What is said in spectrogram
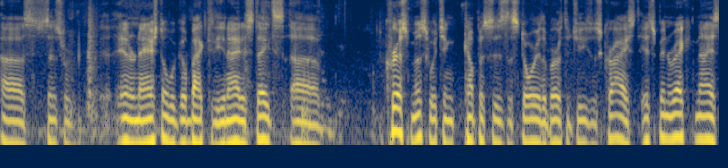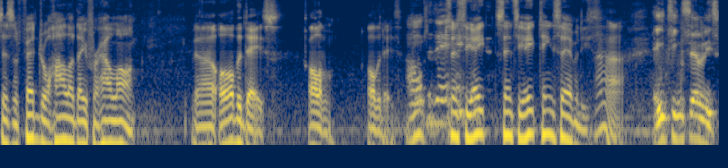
uh, since we're international, we go back to the United States. Uh, Christmas, which encompasses the story of the birth of Jesus Christ, it's been recognized as a federal holiday for how long? Uh, all the days. All of them. All the days. All today. Since the eight, since the 1870s. Ah. 1870s.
